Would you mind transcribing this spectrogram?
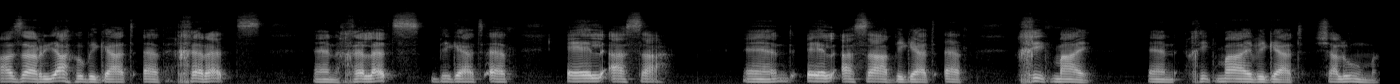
Azaryahu begat Eth Cheretz, and Cheletz begat Eth El Asa, and El Asa begat Eth Chikmai, and Chikmai begat Shalom,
